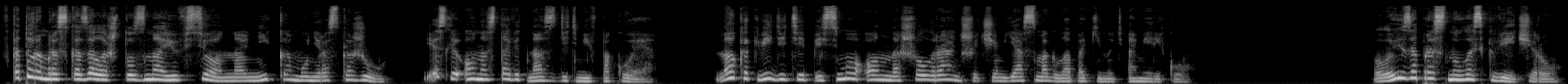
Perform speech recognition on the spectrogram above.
в котором рассказала, что знаю все, но никому не расскажу, если он оставит нас с детьми в покое. Но, как видите, письмо он нашел раньше, чем я смогла покинуть Америку». Луиза проснулась к вечеру.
